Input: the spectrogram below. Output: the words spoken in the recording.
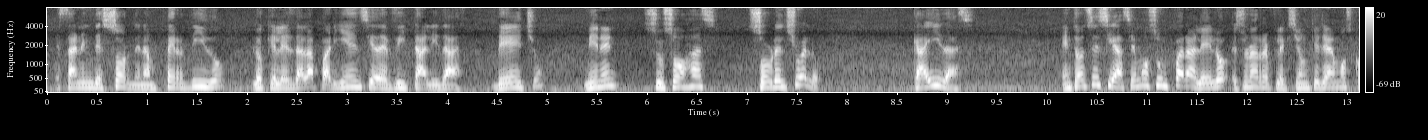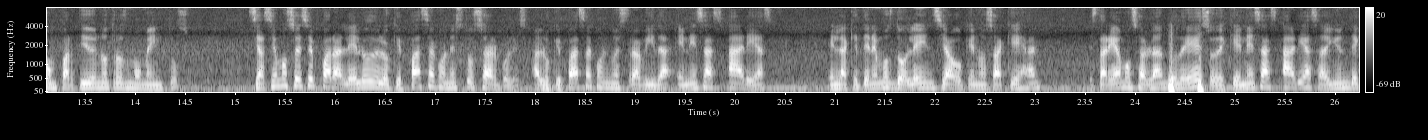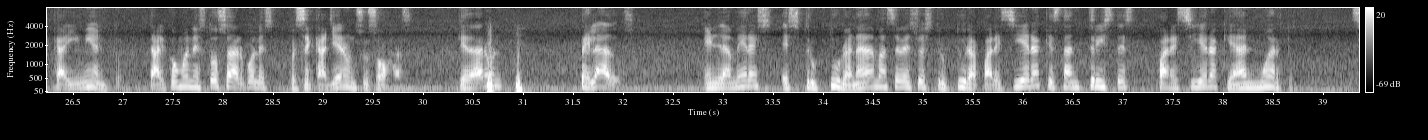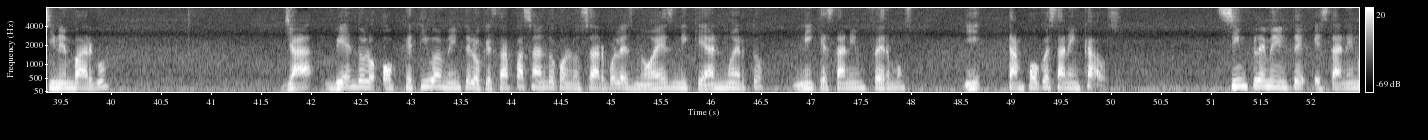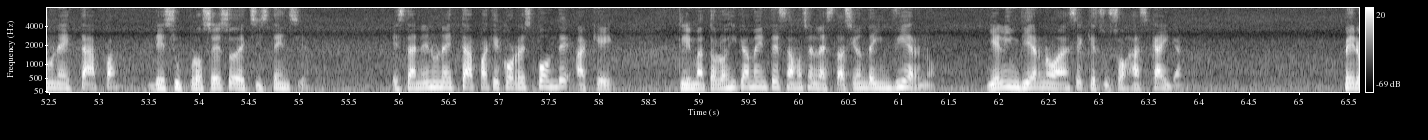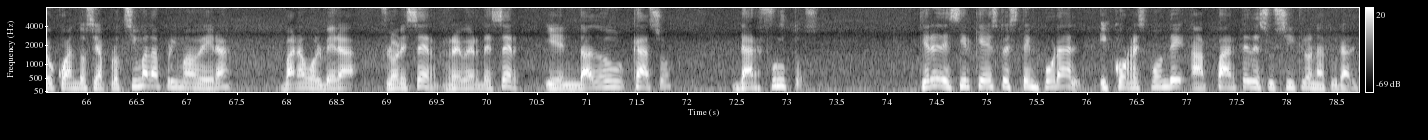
están en desorden, han perdido lo que les da la apariencia de vitalidad. De hecho, miren sus hojas sobre el suelo, caídas, entonces, si hacemos un paralelo, es una reflexión que ya hemos compartido en otros momentos, si hacemos ese paralelo de lo que pasa con estos árboles a lo que pasa con nuestra vida en esas áreas en las que tenemos dolencia o que nos aquejan, estaríamos hablando de eso, de que en esas áreas hay un decaimiento, tal como en estos árboles, pues se cayeron sus hojas, quedaron pelados. En la mera estructura, nada más se ve su estructura, pareciera que están tristes, pareciera que han muerto. Sin embargo, ya viéndolo objetivamente, lo que está pasando con los árboles no es ni que han muerto, ni que están enfermos y tampoco están en caos. Simplemente están en una etapa de su proceso de existencia. Están en una etapa que corresponde a que climatológicamente estamos en la estación de invierno y el invierno hace que sus hojas caigan. Pero cuando se aproxima la primavera, van a volver a florecer, reverdecer y en dado caso dar frutos. Quiere decir que esto es temporal y corresponde a parte de su ciclo natural.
